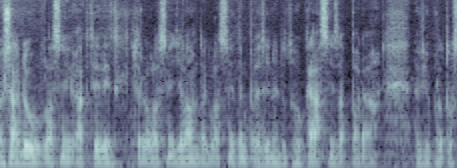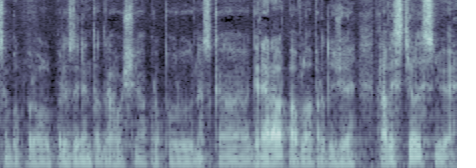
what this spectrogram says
řadu vlastně aktivit, kterou vlastně dělám, tak vlastně ten prezident do toho krásně zapadá. Takže proto jsem podporoval prezidenta Drahoše a podporuji dneska generála Pavla, protože právě stělesňuje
